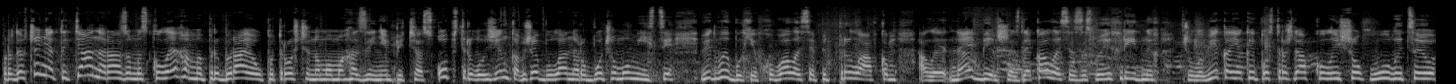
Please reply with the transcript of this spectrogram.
Продавчиня Тетяна разом із колегами прибирає у потрощеному магазині. Під час обстрілу жінка вже була на робочому місці. Від вибухів ховалася під прилавком, але найбільше злякалася за своїх рідних чоловіка, який постраждав, коли йшов вулицею,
